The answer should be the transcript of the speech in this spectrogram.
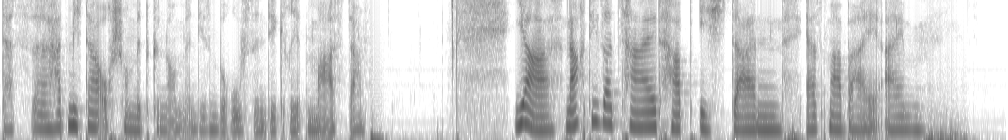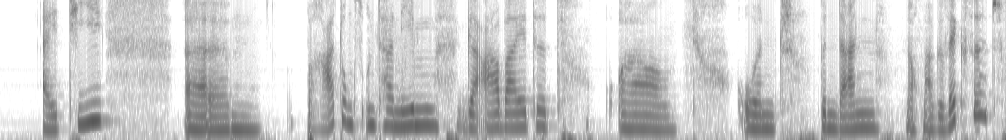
das äh, hat mich da auch schon mitgenommen in diesem berufsintegrierten Master. Ja, nach dieser Zeit habe ich dann erstmal bei einem IT ähm, Beratungsunternehmen gearbeitet äh, und bin dann nochmal gewechselt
